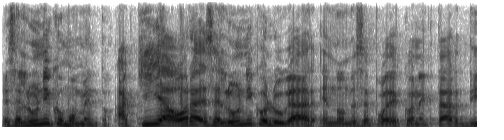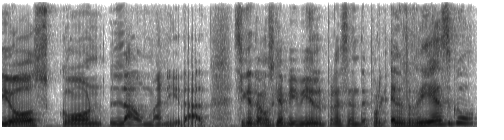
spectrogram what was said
Es el único momento. Aquí y ahora es el único lugar en donde se puede conectar Dios con la humanidad. Así que tenemos que vivir el presente. Porque el riesgo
